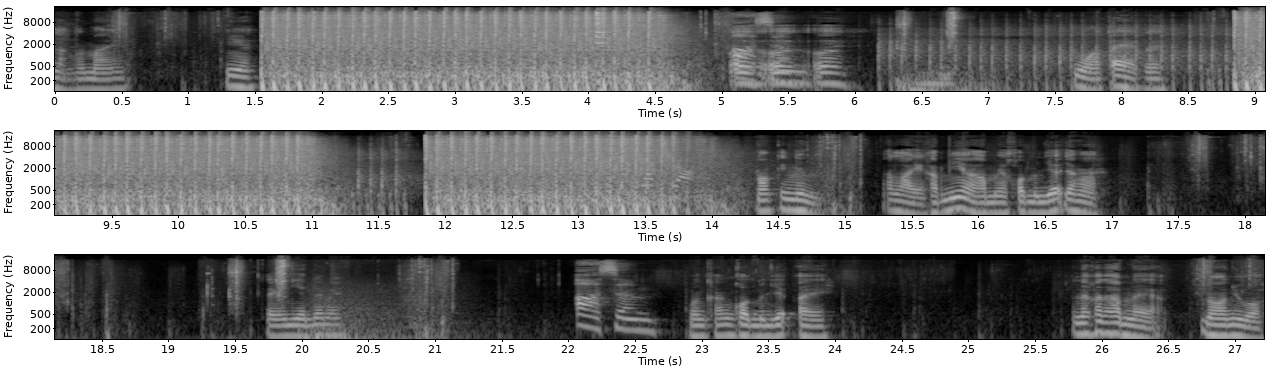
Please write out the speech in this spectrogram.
หลังต้นไม้ นี่ไง เอ้ยเอ้ย Awesome เอ้ยหัวแตกเลย Watch out. น็อกอีกหนึ่ง อะไรครับเนี่ยทำไมคนมันเยอะจังอะใจเย็นๆได้ไหม Awesome. บางครั้งคนมันเยอะไป แล้วเขาทำอะไรอะนอนอยู่เหรอ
